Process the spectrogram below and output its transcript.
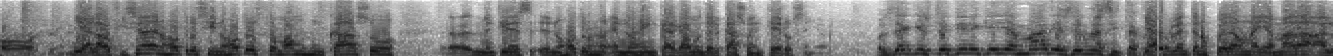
Oh, sí. Ya, la oficina de nosotros, si nosotros tomamos un caso, eh, ¿me entiendes? Nosotros no- nos encargamos del caso entero, señor. O sea que usted tiene que llamar y hacer una cita. Ya, simplemente nos puede dar una llamada al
